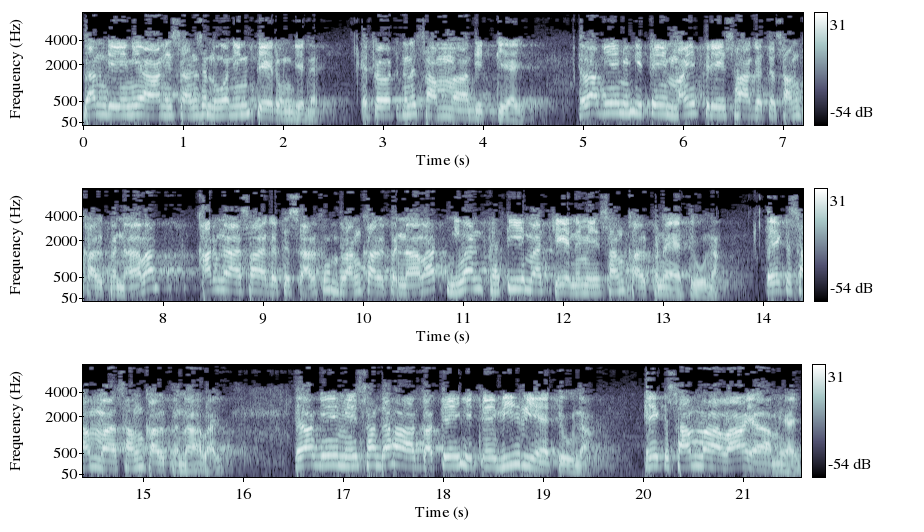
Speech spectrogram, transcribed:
දන් දීමේ ආනිසංස නුවණින් තේරුම්ගෙන. එතකොට තන සම්මා දිට්ඨියයි. එවැගේම හිතේ මෛත්‍රී සාගත සංකල්පනාවක්, කරුණා සාගත සංකල්පනාවක්, නිවන් පැතීමක් කියන මේ සංකල්පන ඇති වුණා. ඒක සම්මා සංකල්පනාවයි. එවැගේ මේ සඳහා ගතේ හිතේ වීරිය ඇති වුණා. ඒක සම්මා වායාමයයි.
